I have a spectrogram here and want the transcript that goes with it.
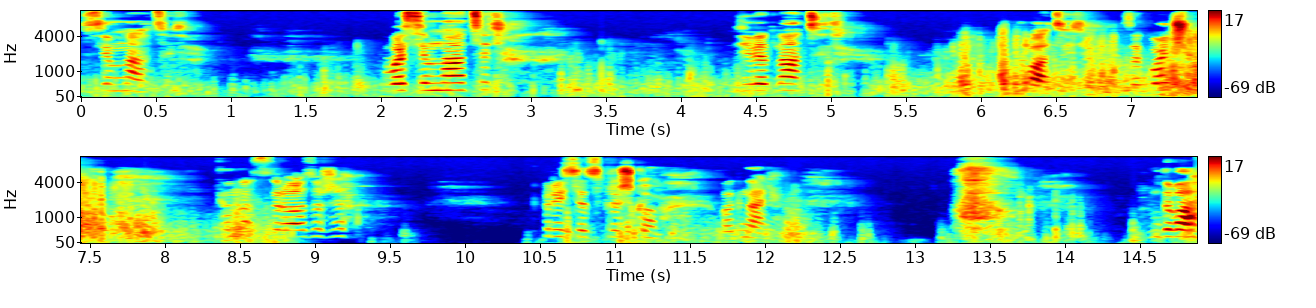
семнадцать, восемнадцать, девятнадцать, двадцать. Закончили. И у нас сразу же присед с прыжком. Погнали. Два,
